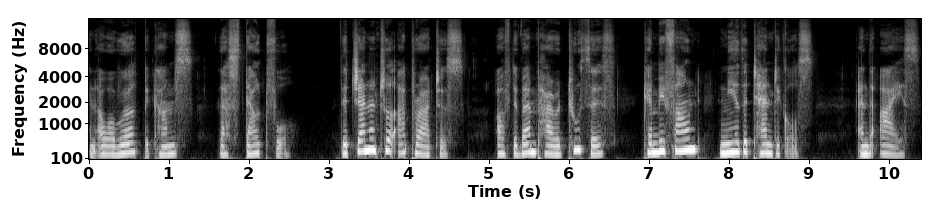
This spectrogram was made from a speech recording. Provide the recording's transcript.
and our world becomes thus doubtful. The genital apparatus of the Vampyroteuthis can be found near the tentacles and the eyes,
